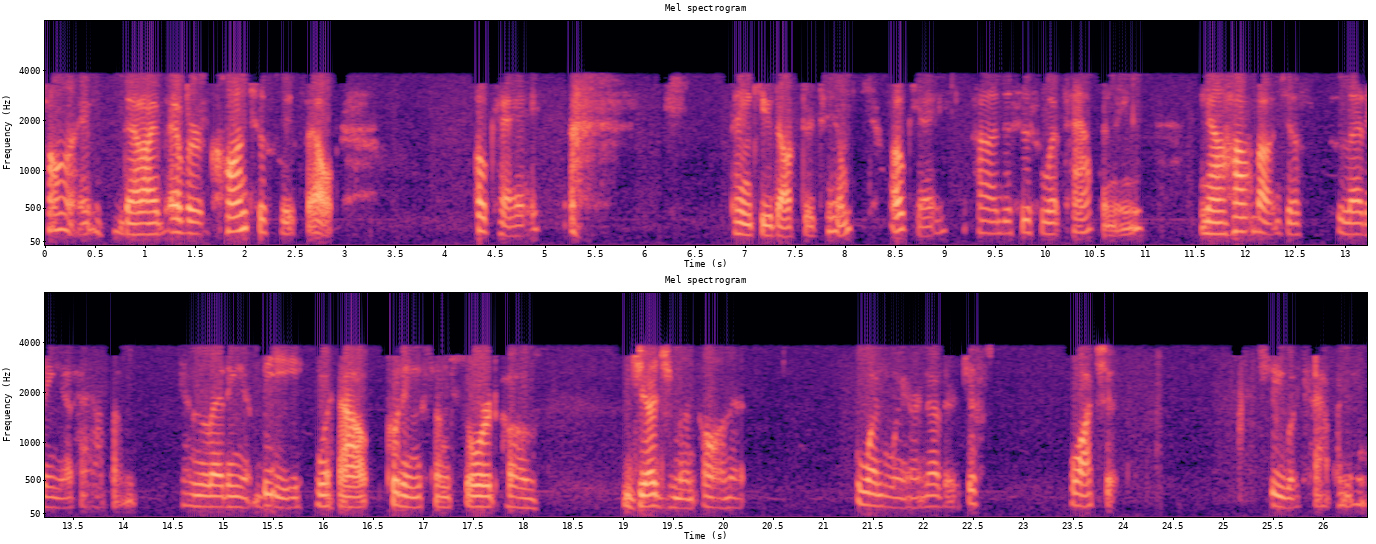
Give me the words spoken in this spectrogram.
time that I've ever consciously felt, okay, thank you, Dr. Tim. Okay, uh, this is what's happening. Now, how about just letting it happen and letting it be without putting some sort of judgment on it one way or another. Just watch it, see what's happening.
